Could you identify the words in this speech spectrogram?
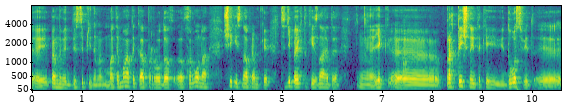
е, певними дисциплінами: математика, природоохорона, ще якісь напрямки. Це типу як такий, знаєте, як е, практичний такий досвід е,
